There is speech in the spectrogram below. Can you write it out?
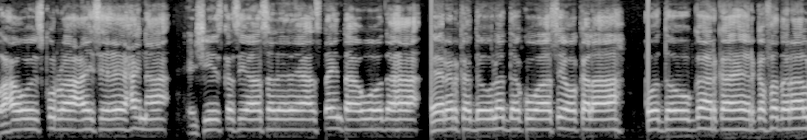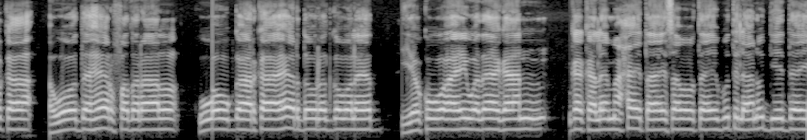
waxa uu isku raacay saxiixayna heshiiska siyaasadeed ee astaynta awoodaha heerarka dowladda kuwaasi oo kale ah awoodda u gaarka heerka federaalka awoodda heer federaal kuwa u gaarka heer dowlad goboleed iyo kuwa ay wadaagaan. Ka kale maxay tahay sababta ay puntland u diiday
